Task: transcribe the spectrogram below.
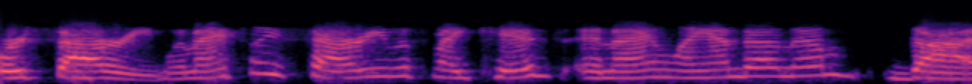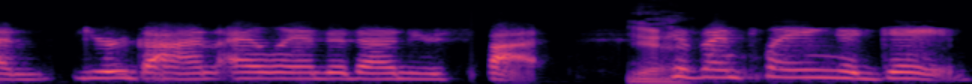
or sorry. When I play sorry with my kids and I land on them, gone. You're gone. I landed on your spot yeah. because I'm playing a game.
